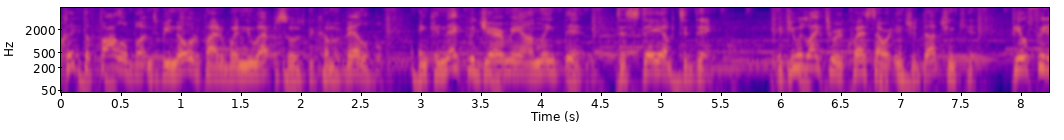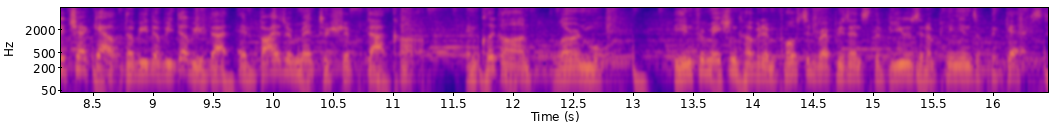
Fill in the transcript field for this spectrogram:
Click the follow button to be notified when new episodes become available and connect with Jeremy on LinkedIn to stay up to date. If you would like to request our introduction kit, feel free to check out www.advisormentorship.com and click on Learn More. The information covered and posted represents the views and opinions of the guest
